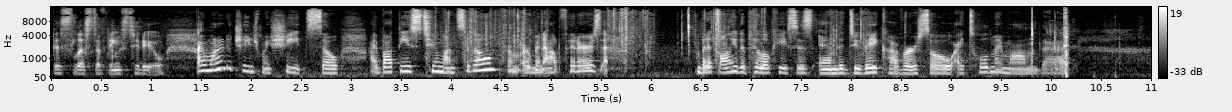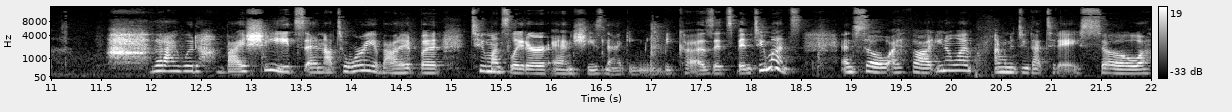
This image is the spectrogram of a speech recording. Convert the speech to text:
this list of things to do. I wanted to change my sheets, so I bought these two months ago from Urban Outfitters but it's only the pillowcases and the duvet cover. So I told my mom that that I would buy sheets and not to worry about it but two months later and she's nagging me because it's been two months. And so I thought you know what? I'm gonna do that today. So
